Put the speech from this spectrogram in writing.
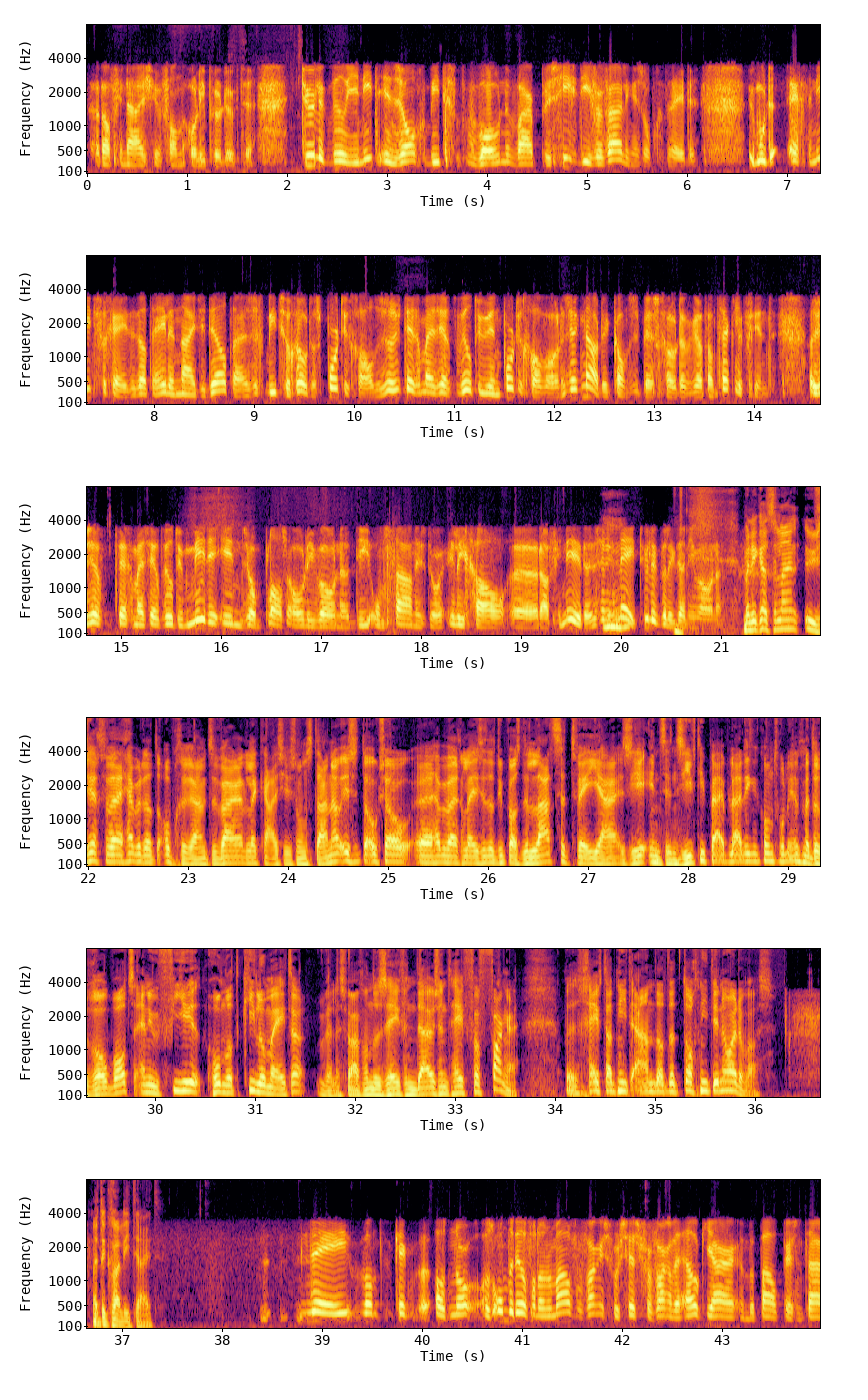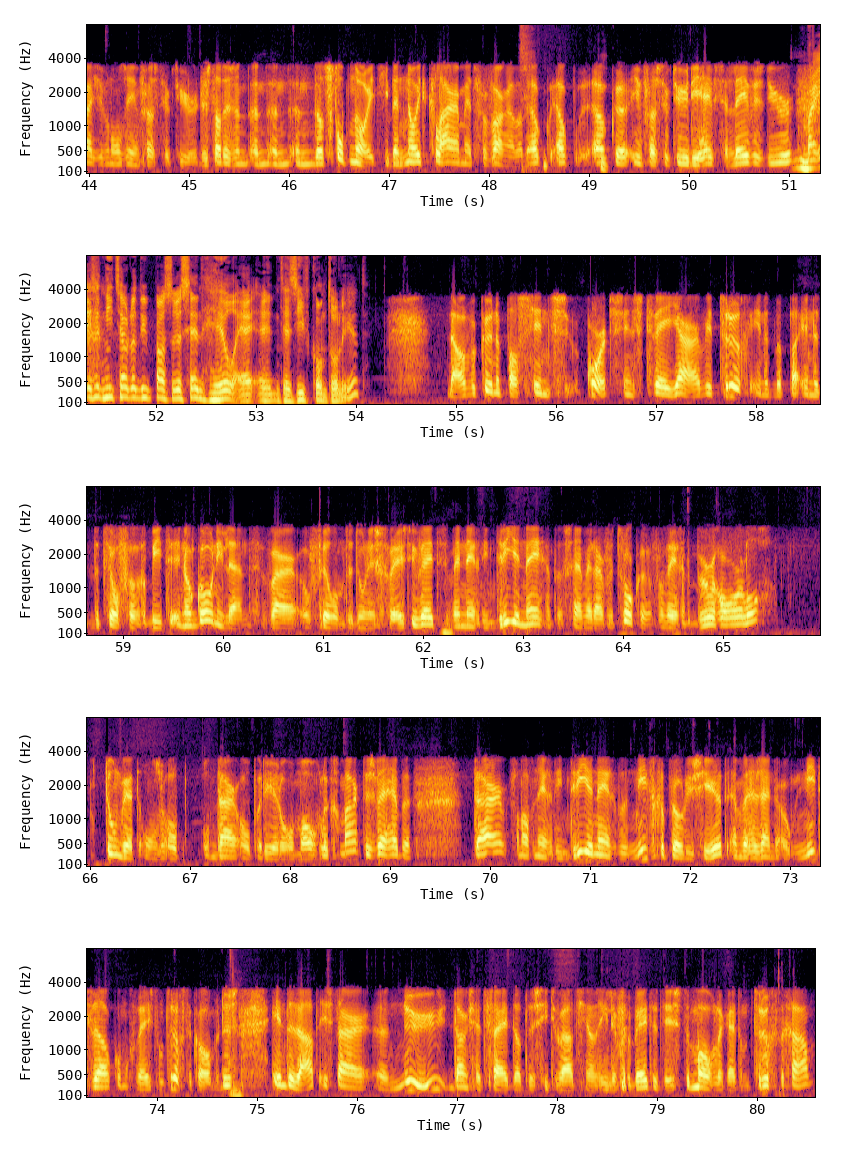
raffinage van olieproducten. Tuurlijk wil je niet in zo'n gebied wonen waar precies die vervuiling is opgetreden. U moet echter niet vergeten dat de hele Niger Delta is een gebied zo groot als Portugal. Dus als u tegen mij zegt, wilt u in Portugal wonen? Zeg ik, nou, de kans is best groot dat ik dat aantrekkelijk vind. Als u zegt, tegen mij zegt, wilt u midden in zo'n plas olie wonen die ontstaan is door illegaal uh, raffineren? Dan zeg ik, nee, tuurlijk wil ik daar niet wonen. Meneer Kastelein, u zegt, wij hebben dat opgeruimd waar lekkage is ontstaan. Nou is het ook zo, uh, hebben wij gelezen, dat u pas de laatste twee jaar zeer intensief die pijpleidingen controleert met de robots. En u 400 kilometer, weliswaar van de 7000, heeft vervangen. Geeft dat niet aan dat het toch niet in orde was? Met de kwaliteit? Nee, want kijk, als, als, onderdeel van een normaal vervangingsproces vervangen we elk jaar een bepaald percentage van onze infrastructuur. Dus dat, is een, een, een, een dat stopt nooit. Je bent nooit klaar met vervangen. Want elk, elk, elke infrastructuur die heeft zijn levensduur. Maar is het niet zo dat u pas recent heel intensief controleert? Nou, we kunnen pas sinds kort, sinds twee jaar, weer terug in het, in het betroffen gebied in Ogoniland, waar veel om te doen is geweest. U weet, in 1993 zijn wij daar vertrokken vanwege de burgeroorlog. Toen werd onze op, op daar opereren onmogelijk gemaakt. Dus wij hebben daar vanaf 1993 niet geproduceerd en we zijn er ook niet welkom geweest om terug te komen. Dus inderdaad is daar uh, nu, dankzij het feit dat de situatie aanzienlijk verbeterd is, de mogelijkheid om terug te gaan.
